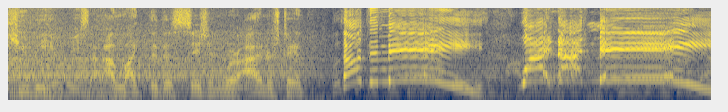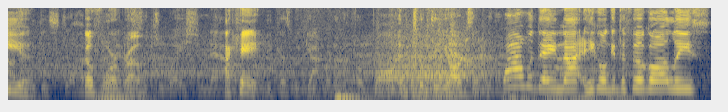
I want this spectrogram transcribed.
QB here, Reese. I I like the decision where I understand. Throw it to me? Why not me? Go for it, bro. I can't. Because we got rid of the football and took the yards with. Why would they not? He gonna get the field goal at least?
